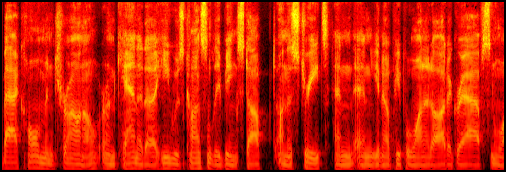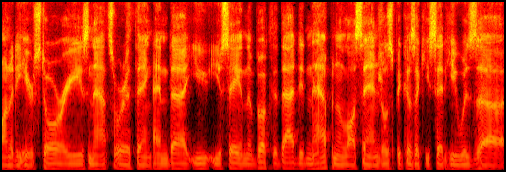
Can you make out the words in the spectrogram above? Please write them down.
back home in Toronto or in Canada, he was constantly being stopped on the streets, and and you know people wanted autographs and wanted to hear stories and that sort of thing. And uh, you you say in the book that that didn't happen in Los Angeles because, like you said, he was uh,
